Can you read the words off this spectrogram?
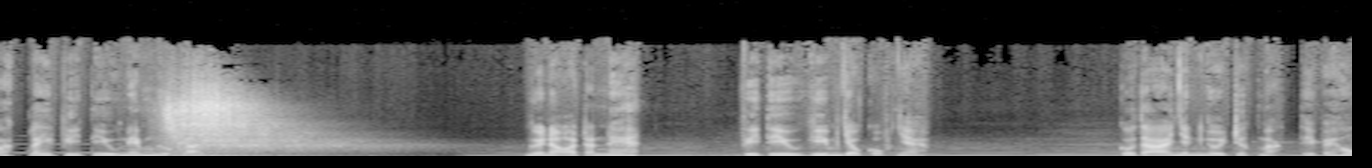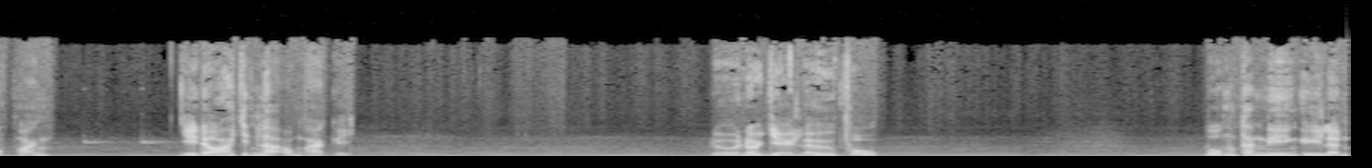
Bắt lấy phi tiêu ném ngược lại. Người nọ tránh né Phi tiêu ghim vào cột nhà. Cô ta nhìn người trước mặt thì phải hốt hoảng. Vì đó chính là ông A Kỳ. Đưa nó về lữ phủ. Bốn thanh niên y lệnh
